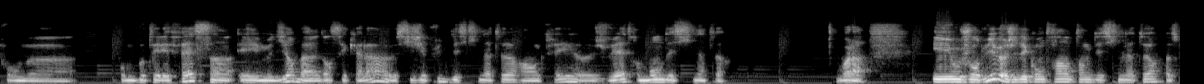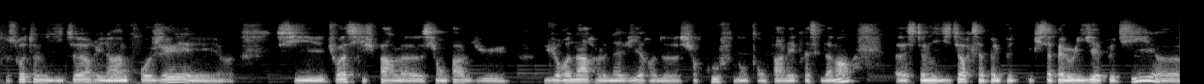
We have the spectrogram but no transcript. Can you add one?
pour me pour me botter les fesses et me dire, bah, dans ces cas-là, euh, si j'ai plus de dessinateur à ancrer, euh, je vais être mon dessinateur. Voilà. Et aujourd'hui, bah, j'ai des contrats en tant que dessinateur parce que soit un éditeur, il a un projet et euh, si tu vois, si je parle, si on parle du du Renard, le navire de Surcouf dont on parlait précédemment. Euh, c'est un éditeur qui s'appelle qui s'appelle Olivier Petit, euh,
